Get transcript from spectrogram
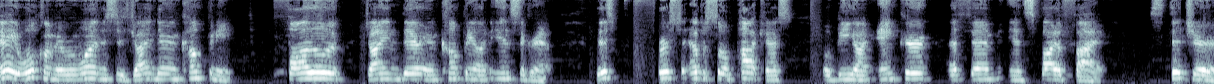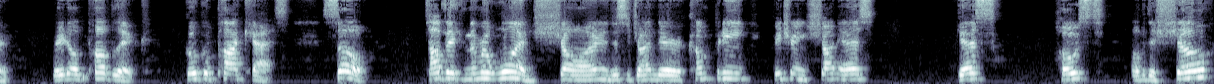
Hey, welcome everyone. This is Johnny Adair and Company. Follow Johnny Adair and Company on Instagram. This first episode podcast will be on Anchor FM and Spotify, Stitcher, Radio Public, Google Podcasts. So, topic number one, Sean. This is Johnny Adair Company featuring Sean S. Guest host of the show,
